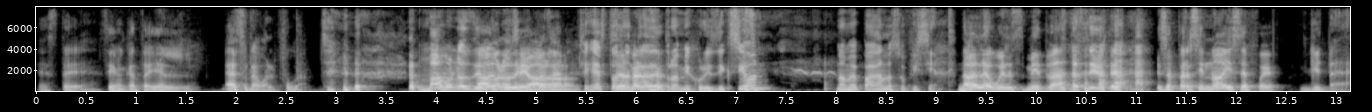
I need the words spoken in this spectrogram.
este. Sí, me encanta. Y el. Es una igual fuga. sí, Vámonos, sí, que vámonos, pase. vámonos. Si esto no entra dentro de mi jurisdicción, no me pagan lo suficiente. No. Dale a Will Smith, ¿va? Así, güey. y se persinó y se fue. Goodbye.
